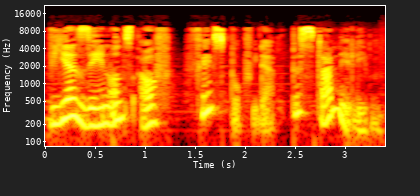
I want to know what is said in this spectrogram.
wir sehen uns auf Facebook wieder. Bis dann, ihr Lieben.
